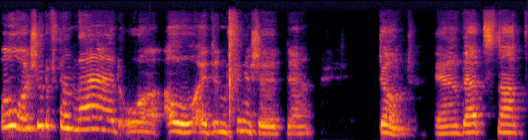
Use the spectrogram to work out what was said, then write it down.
Oh, I should have done that, or oh, I didn't finish it. Yeah, don't. Yeah, that's not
